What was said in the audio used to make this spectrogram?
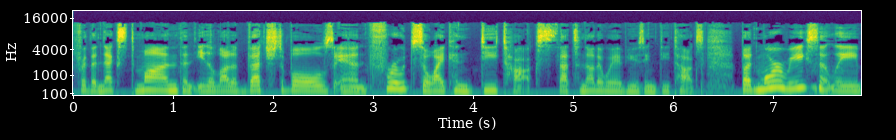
for the next month and eat a lot of vegetables and fruit so I can detox. That's another way of using detox. But more recently,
